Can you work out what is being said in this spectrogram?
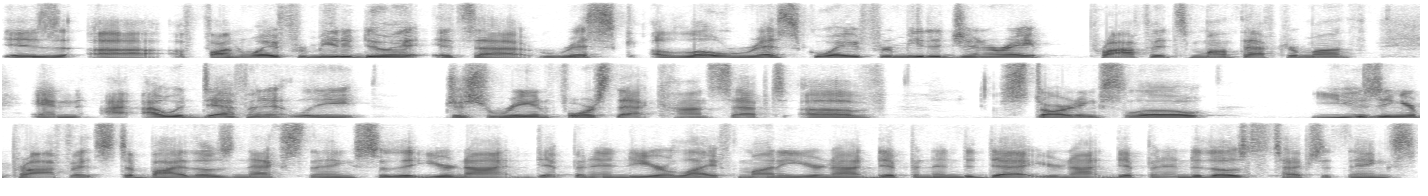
is a, a, fun way for me to do it. It's a risk, a low risk way for me to generate profits month after month. And I, I would definitely just reinforce that concept of starting slow, using your profits to buy those next things so that you're not dipping into your life money, you're not dipping into debt, you're not dipping into those types of things.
